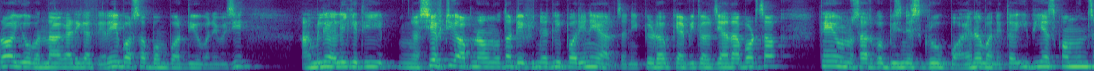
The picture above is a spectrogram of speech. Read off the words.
र योभन्दा अगाडिका धेरै वर्ष बम्पर दियो भनेपछि हामीले अलिकति सेफ्टी अप्नाउनु त डेफिनेटली परि नै हाल्छ नि। पेड अफ क्यापिटल ज्यादा बढ्छ त्यही अनुसारको बिजनेस ग्रो भएन भने त इपिएस कम हुन्छ।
